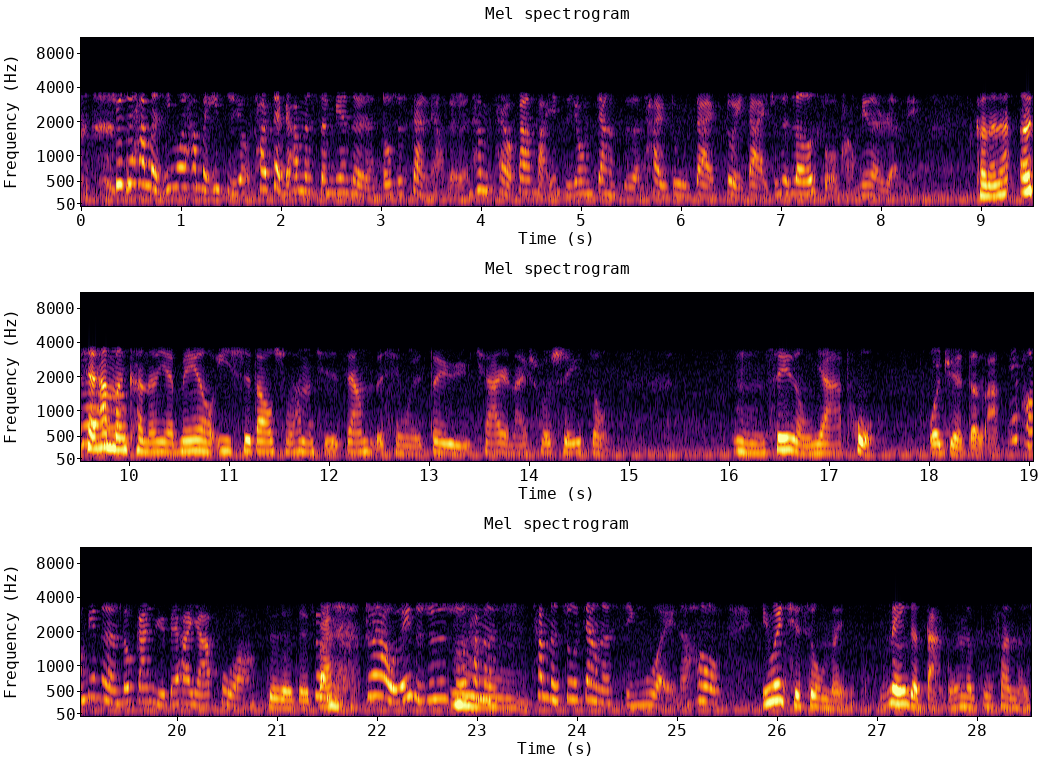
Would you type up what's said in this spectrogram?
就是他们，因为他们一直用，他代表他们身边的人都是善良的人，他们才有办法一直用这样子的态度在对待，就是勒索旁边的人呢、可能他，而且他们可能也没有意识到说，他们其实这样子的行为对于其他人来说是一种，嗯，是一种压迫，我觉得啦。因为旁边的人都甘于被他压迫啊。对对对，不对然，对啊，我的意思就是说，他们、嗯。他们做这样的行为，然后因为其实我们那个打工的部分的时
